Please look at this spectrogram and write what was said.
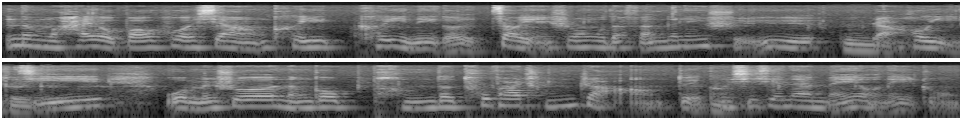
那么还有包括像可以可以那个造衍生物的凡根林水域，然后以及我们说能够膨的突发成长，对，可惜现在没有那种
